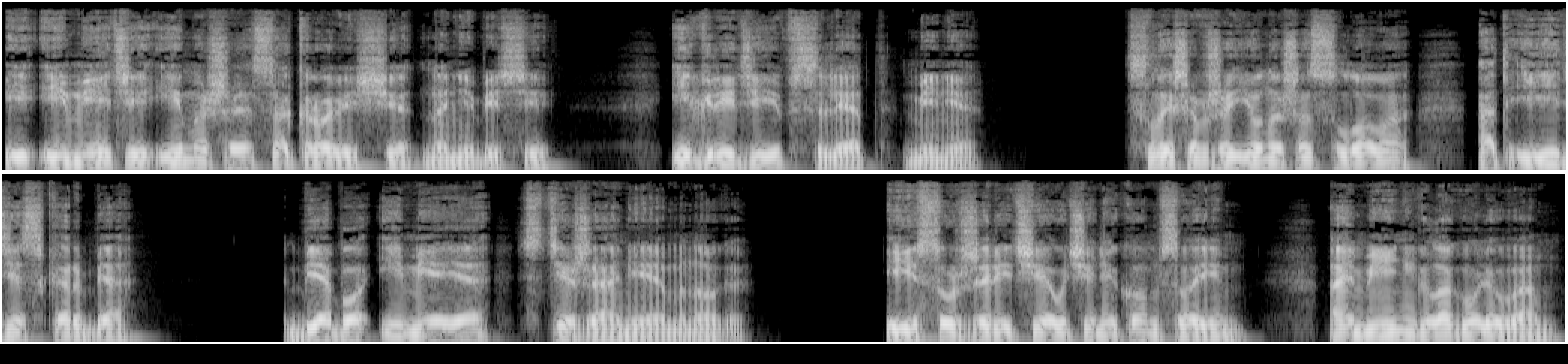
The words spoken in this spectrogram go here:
и имейте имаше сокровище на небеси, и гряди вслед мне. Слышав же юноша слово от иди скорбя, бебо имея стяжание много. Иисус же рече учеником своим, «Аминь глаголю вам,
